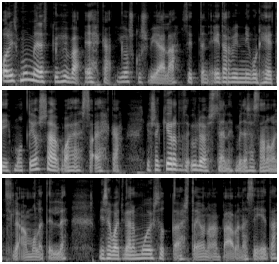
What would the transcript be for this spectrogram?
olisi mun mielestä kyllä hyvä ehkä joskus vielä, sitten ei tarvi niin kuin heti, mutta jossain vaiheessa ehkä, jos sä kirjoitat ylös sen, mitä sä sanoit sille amuletille, niin sä voit vielä muistuttaa sitä jonain päivänä siitä,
